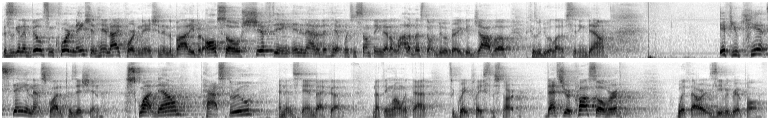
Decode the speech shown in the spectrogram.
This is gonna build some coordination, hand-eye coordination in the body, but also shifting in and out of the hip, which is something that a lot of us don't do a very good job of because we do a lot of sitting down. If you can't stay in that squatted position, squat down, pass through, and then stand back up. Nothing wrong with that. It's a great place to start. That's your crossover with our Ziva grip ball.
